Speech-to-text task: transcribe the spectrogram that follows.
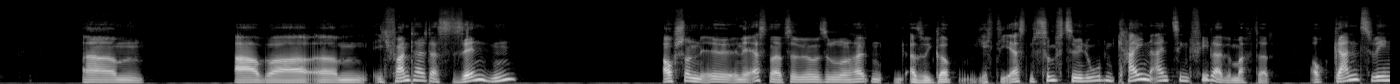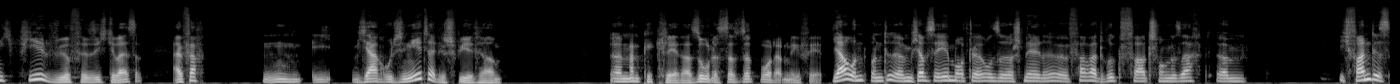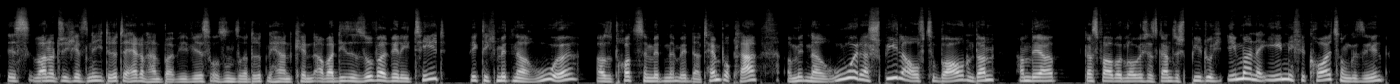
Ähm, aber ähm, ich fand halt das Senden auch schon äh, in der ersten Halbzeit, wenn wir uns halten, also ich glaube, die ersten 15 Minuten keinen einzigen Fehler gemacht hat. Auch ganz wenig Fehlwürfe sich geleistet. Einfach mh, ja, routinierter gespielt haben. Ähm, Abgeklärter. So, das, das, das Wort hat mir gefehlt. Ja, und, und ähm, ich habe es ja eben auf der, unserer schnellen äh, Fahrradrückfahrt schon gesagt. Ähm, ich fand, es, es war natürlich jetzt nicht dritte Herrenhandball, wie wir es aus unserer dritten Herren kennen, aber diese Souveränität, wirklich mit einer Ruhe, also trotzdem mit, ne- mit einer Tempo, klar, aber mit einer Ruhe das Spiel aufzubauen. Und dann haben wir, das war aber, glaube ich, das ganze Spiel durch immer eine ähnliche Kreuzung gesehen.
